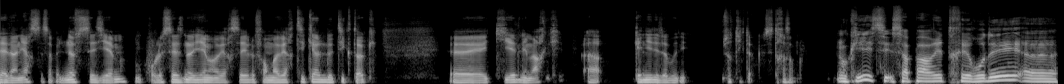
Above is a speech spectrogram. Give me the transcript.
la dernière, ça s'appelle 9 16e, donc pour le 16 9e inversé, le format vertical de TikTok, euh, qui aide les marques à gagner des abonnés sur TikTok. C'est très simple. Ok, ça paraît très rodé. Euh,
